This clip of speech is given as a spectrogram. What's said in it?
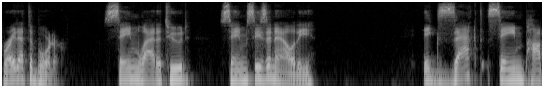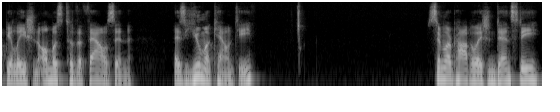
right at the border. Same latitude, same seasonality, exact same population, almost to the thousand, as Yuma County. Similar population density,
